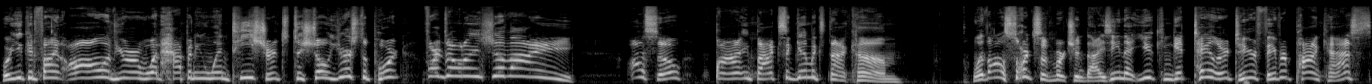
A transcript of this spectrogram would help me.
where you can find all of your What Happening When t-shirts to show your support for Tony Schiavone. Also, buy BoxOfGimmicks.com with all sorts of merchandising that you can get tailored to your favorite podcasts,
